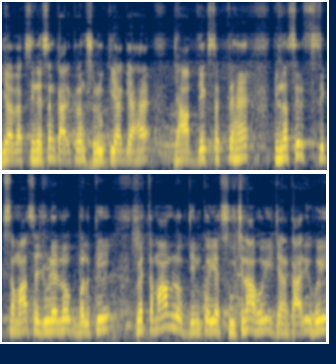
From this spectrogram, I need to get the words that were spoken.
यह वैक्सीनेशन कार्यक्रम शुरू किया गया है, जहाँ आप देख सकते हैं कि न सिर्फ़ सिख समाज से जुड़े लोग, बल्कि वे तमाम लोग जिनको यह सूचना हुई, जानकारी हुई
